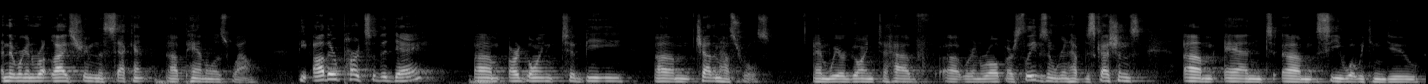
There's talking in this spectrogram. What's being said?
and then we're going to live stream the second uh, panel as well. The other parts of the day um, are going to be um, Chatham House rules. And we are going to have, uh, we're going to roll up our sleeves and we're going to have discussions um, and um, see what we can do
